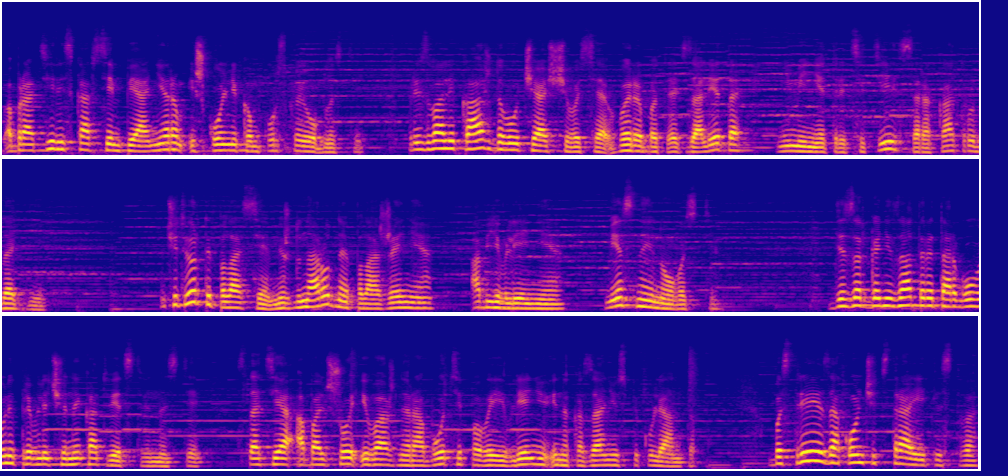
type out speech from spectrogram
обратились ко всем пионерам и школьникам Курской области. Призвали каждого учащегося выработать за лето не менее 30-40 трудодней. На четвертой полосе международное положение, объявления, местные новости. Дезорганизаторы торговли привлечены к ответственности – Статья о большой и важной работе по выявлению и наказанию спекулянтов. Быстрее закончить строительство.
